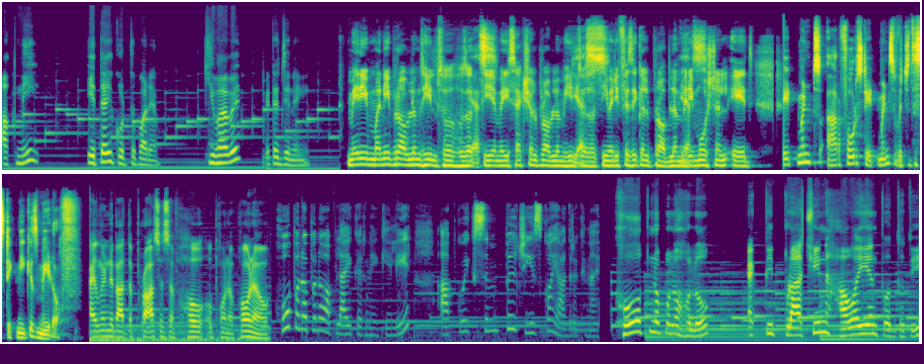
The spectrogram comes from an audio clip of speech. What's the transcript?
আপনি এটাই করতে পারেন কিভাবে এটা জেনে নিন मेरी मनी प्रॉब्लम हील हो हो सकती Yes. है मेरी सेक्सुअल प्रॉब्लम हील हो Yes. सकती है मेरी फिजिकल प्रॉब्लम मेरी Yes. Emotional age Statements are four statements which this technique is made of. I learned about the process of Ho'oponopono. Ho'oponopono apply करने के लिए आपको एक सिंपल चीज को याद रखना है হোপনপনো হলো একটি প্রাচীন হাওয়াইয়ান পদ্ধতি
